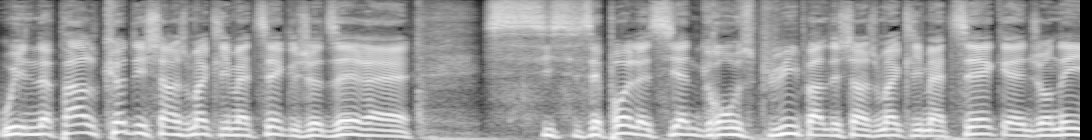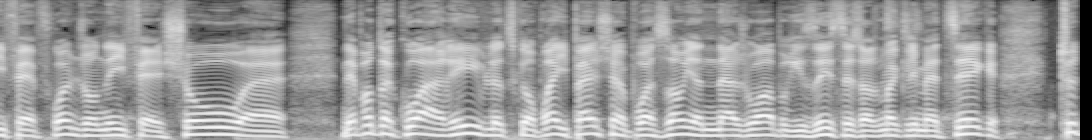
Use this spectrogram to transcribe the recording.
où ils ne parlent que des changements climatiques. Je veux dire, euh, si, si c'est pas le s'il y a une grosse pluie, ils parlent des changements climatiques. Une journée il fait froid, une journée il fait chaud. euh, N'importe quoi arrive, là, tu comprends. Ils pêchent un poisson, il y a une nageoire brisée, c'est changements climatiques. Tout.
